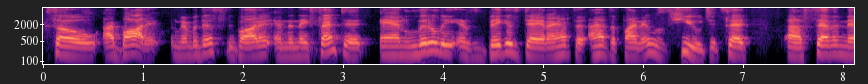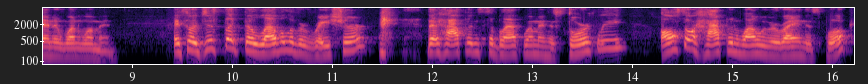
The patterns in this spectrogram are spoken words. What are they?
So I bought it. Remember this? We bought it and then they sent it. And literally as big as day, and I have to, I have to find it. It was huge. It said uh, seven men and one woman. And so just like the level of erasure that happens to black women historically, also happened while we were writing this book.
